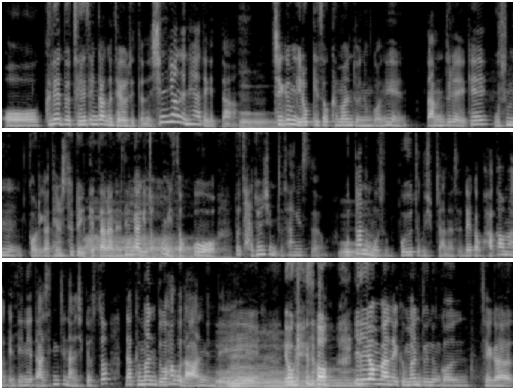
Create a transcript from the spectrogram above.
어 그래도 제 생각은 제가 그랬잖아요. 10년은 해야 되겠다. 음. 지금 이렇게 해서 그만두는 거는 남들에게 웃음거리가 될 수도 있겠다라는 아. 생각이 조금 있었고 또 자존심도 상했어요. 못하는 음. 모습 보여주고 싶지 않았어요. 내가 과감하게 니네 나 승진 안 시켰어? 나 그만둬 하고 나왔는데 음. 여기서 1년 만에 그만두는 건 제가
